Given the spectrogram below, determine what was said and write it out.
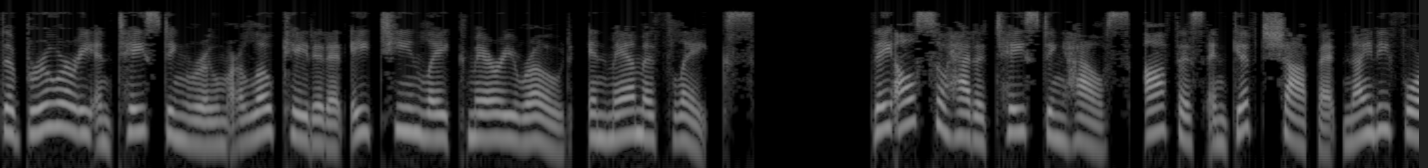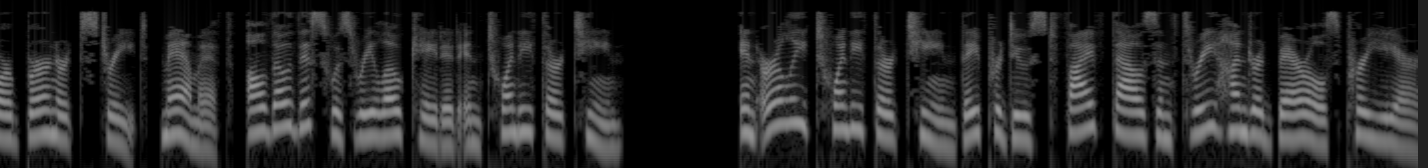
The brewery and tasting room are located at 18 Lake Mary Road, in Mammoth Lakes. They also had a tasting house, office and gift shop at 94 Bernert Street, Mammoth, although this was relocated in 2013. In early 2013 they produced 5,300 barrels per year.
